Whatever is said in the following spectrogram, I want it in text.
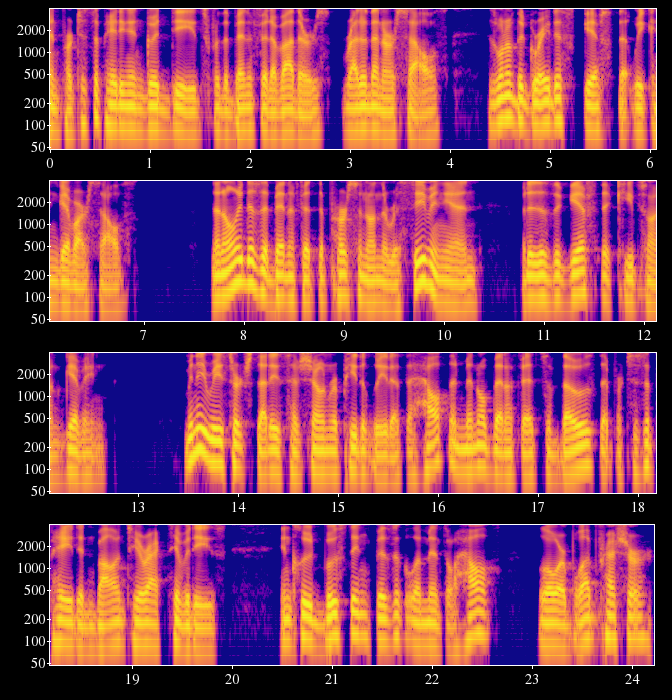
and participating in good deeds for the benefit of others rather than ourselves is one of the greatest gifts that we can give ourselves. Not only does it benefit the person on the receiving end, but it is a gift that keeps on giving. Many research studies have shown repeatedly that the health and mental benefits of those that participate in volunteer activities include boosting physical and mental health, lower blood pressure,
